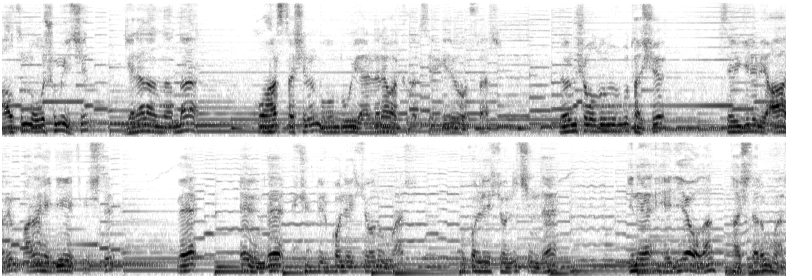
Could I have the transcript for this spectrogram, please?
Altının oluşumu için genel anlamda kuars taşının bulunduğu yerlere bakılır sevgili dostlar. Görmüş olduğunuz bu taşı sevgili bir abim bana hediye etmişti ve evimde küçük bir koleksiyonum var. Bu koleksiyonun içinde yine hediye olan taşlarım var.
